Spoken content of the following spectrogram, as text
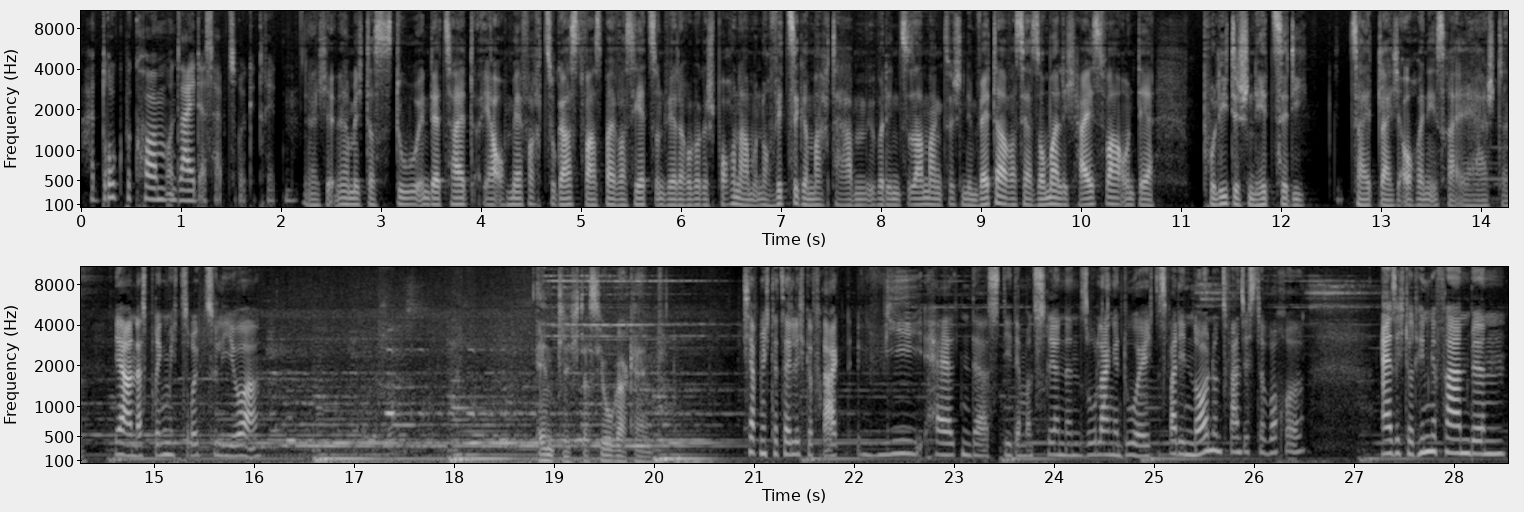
hat Druck bekommen und sei deshalb zurückgetreten. Ja, ich erinnere mich, dass du in der Zeit ja auch mehrfach zu Gast warst bei Was Jetzt und wir darüber gesprochen haben und noch Witze gemacht haben über den Zusammenhang zwischen dem Wetter, was ja sommerlich heiß war, und der politischen Hitze, die zeitgleich auch in Israel herrschte. Ja, und das bringt mich zurück zu Lior. Endlich das Yoga-Camp. Ich habe mich tatsächlich gefragt, wie hälten das die Demonstrierenden so lange durch? Das war die 29. Woche, als ich dorthin gefahren bin,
